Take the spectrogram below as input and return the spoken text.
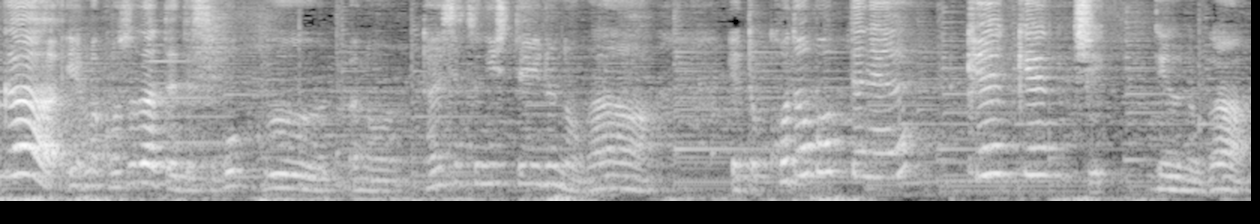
が今子育てですごくあの大切にしているのが、えっと、子供ってね経験値っていうのが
